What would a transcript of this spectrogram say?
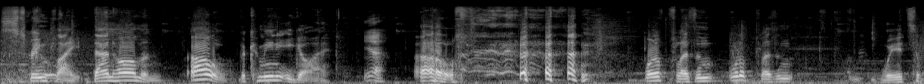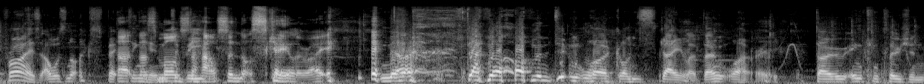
Screenplay. Dan Harmon. Oh, the community guy. Yeah. Oh. what a pleasant, what a pleasant, weird surprise. I was not That, expecting that's him Monster to be. House and not Scaler, right? No, Dan Harmon didn't work on Scaler. Don't worry. So, in conclusion,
